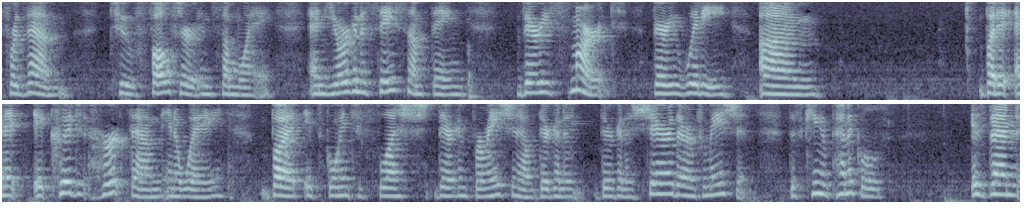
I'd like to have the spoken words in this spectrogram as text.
for them to falter in some way. And you're going to say something very smart, very witty, um, but it, and it, it could hurt them in a way, but it's going to flush their information out. They're going to, they're going to share their information. This King of Pentacles is then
